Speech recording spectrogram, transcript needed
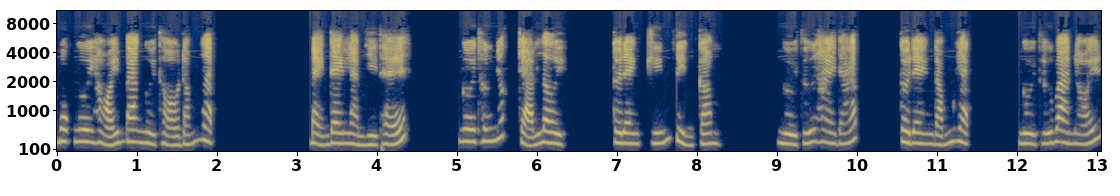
Một người hỏi ba người thợ đóng gạch. Bạn đang làm gì thế? Người thứ nhất trả lời, tôi đang kiếm tiền công. Người thứ hai đáp, tôi đang đóng gạch. Người thứ ba nói,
